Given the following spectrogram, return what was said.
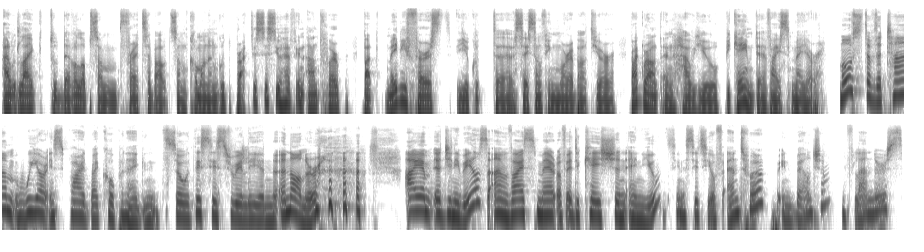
I would like to develop some threads about some common and good practices you have in Antwerp. But maybe first you could uh, say something more about your background and how you became the vice mayor. Most of the time, we are inspired by Copenhagen. So, this is really an, an honor. I am Jinnih Beels. I'm Vice Mayor of Education and Youth in the city of Antwerp in Belgium, in Flanders.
